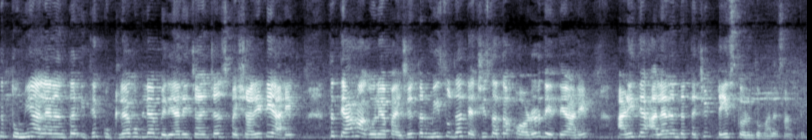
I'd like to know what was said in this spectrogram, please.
तर तुम्ही आल्यानंतर इथे कुठल्या कुठल्या बिर्याणीच्या स्पेशालिटी आहेत तर त्या मागवल्या पाहिजे. तर मी सुद्धा त्याचीच आता ऑर्डर देते आहे आणि त्या आल्यानंतर त्याची टेस्ट करून तुम्हाला सांगते.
